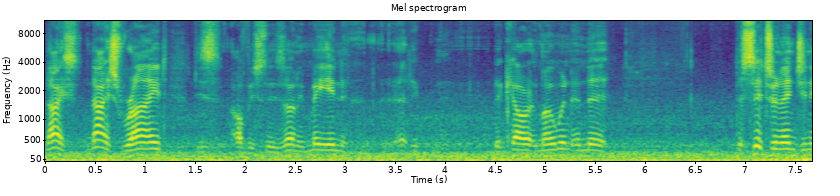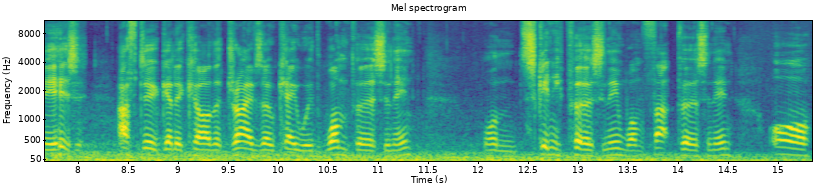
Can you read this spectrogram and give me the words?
nice, nice ride. There's obviously there's only me in the, the car at the moment, and the the Citroen engineers have to get a car that drives okay with one person in, one skinny person in, one fat person in, or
